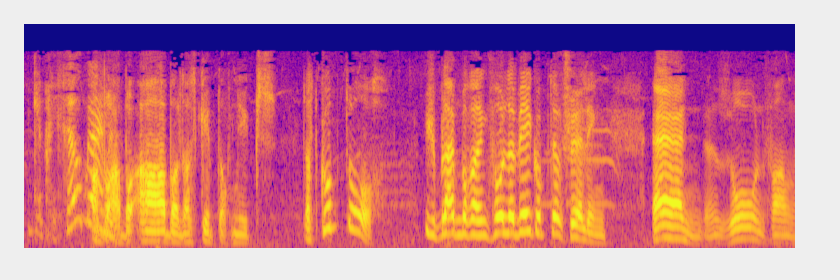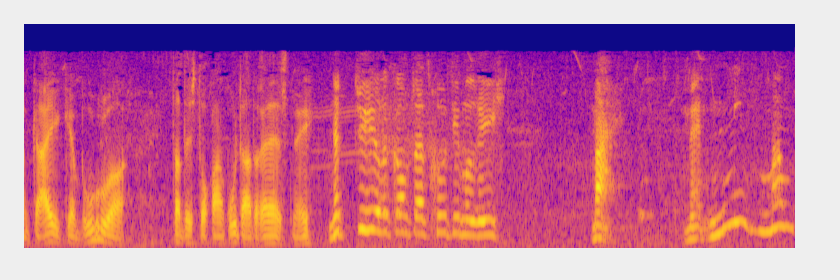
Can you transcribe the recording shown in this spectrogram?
ik heb geen geld bij Aber, me. aber, aber, dat gibt toch niks. Dat komt toch. Je blijft nog een volle week op de Schelling. En een zoon van Kijke broer. Dat is toch een goed adres, nee? Natuurlijk komt dat goed, die Marie. Maar met niemand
